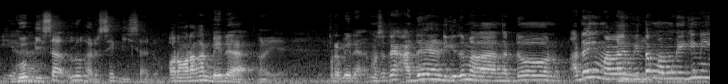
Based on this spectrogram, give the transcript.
Iya. Gue bisa, lu harusnya bisa dong. Orang-orang kan beda. Oh iya. Perbedaan. Maksudnya ada yang di malah ngedown. Ada yang malah yang Oh, pintar iya. ngomong kayak gini.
